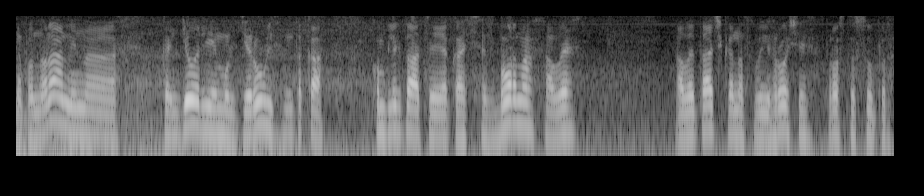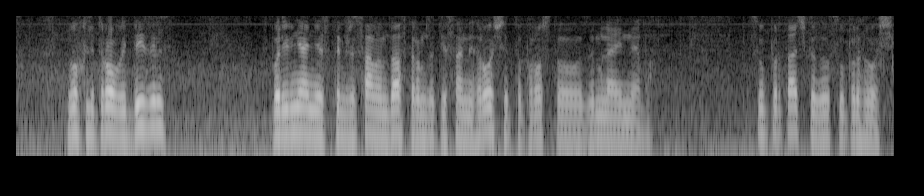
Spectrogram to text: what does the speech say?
На панорамі, на кондьорі, мультируль. Ну, така комплектація якась зборна, але, але тачка на свої гроші просто супер. Двохлітровий дизель в порівнянні з тим же самим Дастером за ті самі гроші, то просто земля і небо. Супер тачка за супер гроші.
